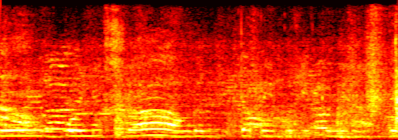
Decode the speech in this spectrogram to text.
Purple. Siya. Ang ganda. Favorite ko ni ate.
